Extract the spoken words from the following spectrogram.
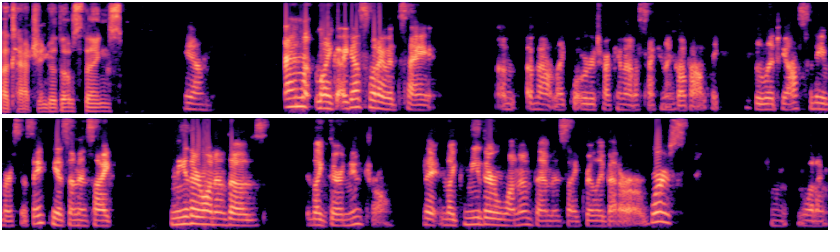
attaching to those things. Yeah. And like, I guess what I would say um, about like what we were talking about a second ago about like religiosity versus atheism is like neither one of those, like, they're neutral. They, like, neither one of them is like really better or worse. From what I'm,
